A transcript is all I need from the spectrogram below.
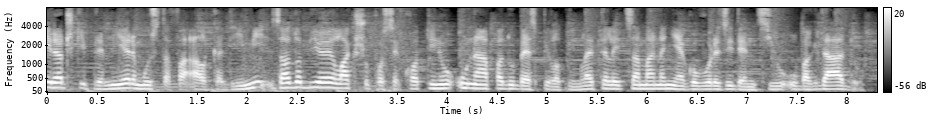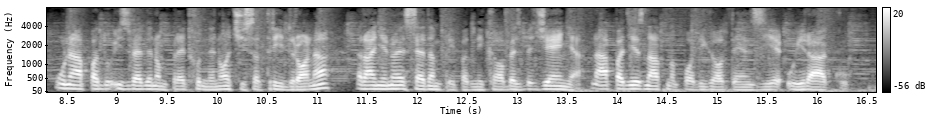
Irački premijer Mustafa Al-Kadimi zadobio je lakšu posekotinu u napadu bespilotnim letelicama na njegovu rezidenciju u Bagdadu. U napadu izvedenom prethodne noći sa tri drona ranjeno je sedam pripadnika obezbeđenja. Napad je znatno podigao tenzije u Iraku.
